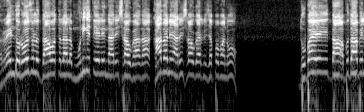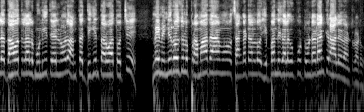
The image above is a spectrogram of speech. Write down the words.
రెండు రోజులు దావతులలో మునిగి తేలింది హరీష్ రావు కాదా? కాదని హరీష్ రావు గారిని చెప్పమను. దుబాయ్ దా అబుదాబీలో దావతులలో మునిగి తేలినోడు అంత దిగిన తర్వాత వచ్చి మేము ఇన్ని రోజులు ప్రమాదం సంఘటనలో ఇబ్బంది కలగకుండా ఉండడానికి రాలేదంటున్నాడు.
